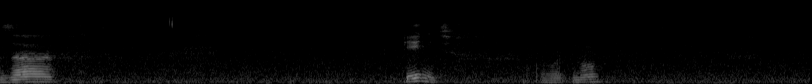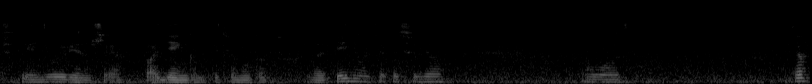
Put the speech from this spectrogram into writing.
за пенить, вот, но я не уверен, что я по деньгам потяну тут запенивать это все дело. Вот. Хотя, в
